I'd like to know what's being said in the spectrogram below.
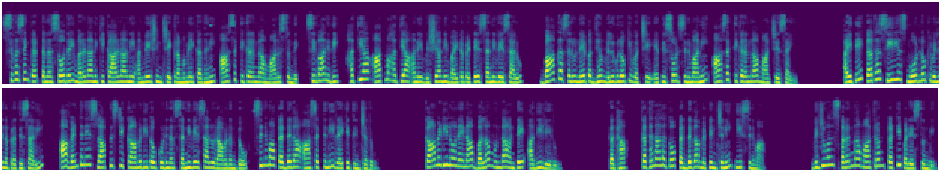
శివశంకర్ తన సోదరి మరణానికి కారణాన్ని అన్వేషించే క్రమమే కథని ఆసక్తికరంగా మారుస్తుంది. శివానిది హత్య ఆత్మహత్య అనే విషయాన్ని బయటపెట్టే సన్నివేశాలు బాకసలు నేపథ్యం వెలుగులోకి వచ్చే ఎపిసోడ్ సినిమాని ఆసక్తికరంగా మార్చేశాయి. అయితే కథ సీరియస్ మోడ్లోకి వెళ్ళిన ప్రతిసారి ఆ వెంటనే స్లాపిస్టిక్ కామెడీతో కూడిన సన్నివేశాలు రావడంతో సినిమా పెద్దగా ఆసక్తిని రేకెత్తించదు. కామెడీలోనైనా బలం ఉందా అంటే అదీ లేదు. కథ కథనాలతో పెద్దగా మెప్పించని ఈ సినిమా. విజువల్స్ పరంగా మాత్రం కట్టిపడేస్తుంది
